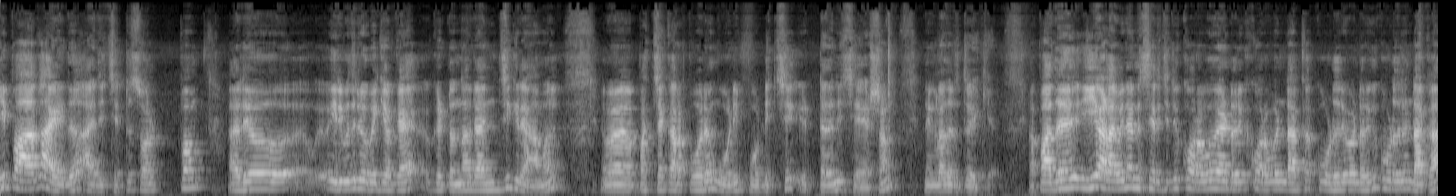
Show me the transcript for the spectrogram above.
ഈ പാകമായത് അരിച്ചിട്ട് സ്വല്പം ഒരു ഇരുപത് രൂപയ്ക്കൊക്കെ കിട്ടുന്ന ഒരു അഞ്ച് ഗ്രാം പച്ചക്കർപ്പൂരം കൂടി പൊടിച്ച് ഇട്ടതിന് ശേഷം നിങ്ങളത് എടുത്തു വയ്ക്കുക അപ്പോൾ അത് ഈ അളവിനനുസരിച്ചിട്ട് കുറവ് വേണ്ടവർക്ക് കുറവ് ഉണ്ടാക്കുക കൂടുതൽ വേണ്ടവർക്ക് കൂടുതൽ ഉണ്ടാക്കുക.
